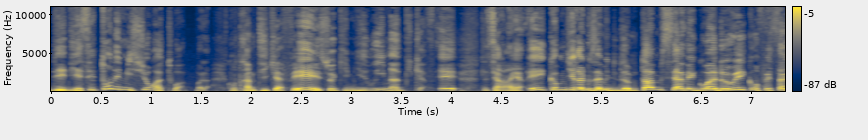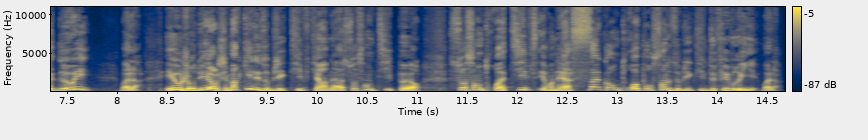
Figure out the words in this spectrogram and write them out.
dédiée. C'est ton émission à toi. Voilà, contre un petit café. Et ceux qui me disent oui, mais un petit café, ça sert à rien. Et comme diraient nos amis du Dom Tom, c'est avec Guadeloupe qu'on fait ça de oui. Voilà. Et aujourd'hui, alors j'ai marqué les objectifs. Tiens, on est à 60 tipeurs, 63 tips et on est à 53% des objectifs de février. Voilà.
